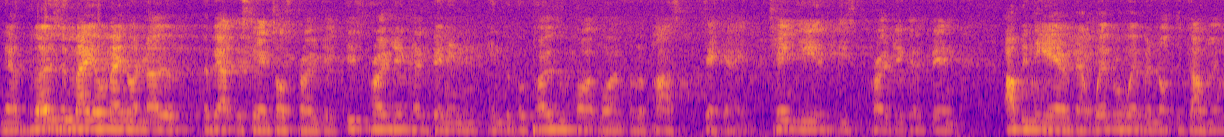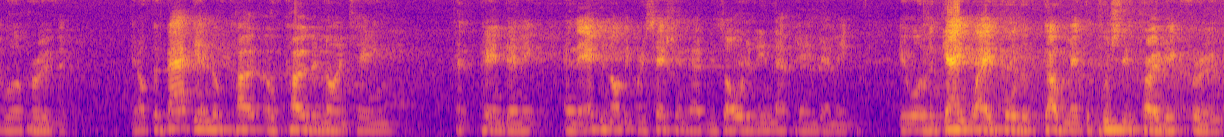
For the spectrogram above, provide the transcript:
Now, those who may or may not know about the Santos project, this project has been in, in the proposal pipeline for the past decade. Ten years this project has been up in the air about whether or whether or not the government will approve it. And off the back end of, of COVID-19 pandemic and the economic recession that resulted in that pandemic, it was a gateway for the government to push this project through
